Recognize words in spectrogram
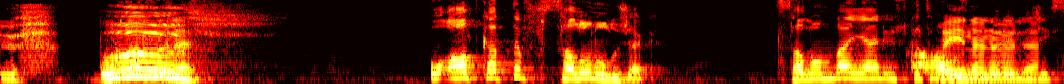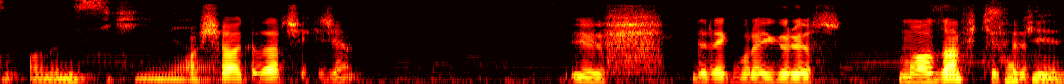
Üf. Buradan Üf. böyle O alt katta f- salon olacak. Salondan yani üst katın Aynen öyle. görebileceksin. Ananı sikeyim ya. aşağı kadar çekeceksin. Üf. Direkt burayı görüyorsun. Muazzam fikir Çok Ferit. iyi.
